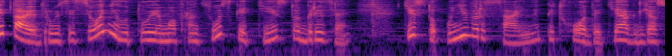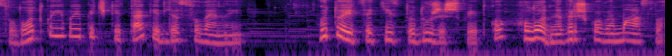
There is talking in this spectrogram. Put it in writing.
Вітаю, друзі! Сьогодні готуємо французьке тісто брізе. Тісто універсальне, підходить як для солодкої випічки, так і для соленої. Готується тісто дуже швидко. Холодне вершкове масло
